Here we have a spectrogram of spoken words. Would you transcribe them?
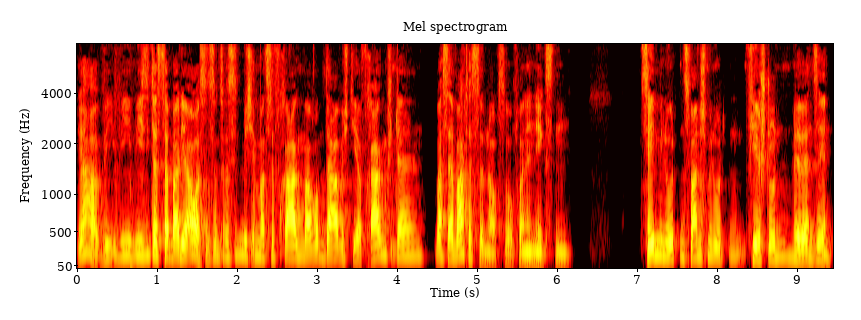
ja, wie, wie, wie sieht das da bei dir aus? Es interessiert mich immer zu fragen, warum darf ich dir Fragen stellen? Was erwartest du noch so von den nächsten zehn Minuten, 20 Minuten, vier Stunden? Wir werden sehen.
